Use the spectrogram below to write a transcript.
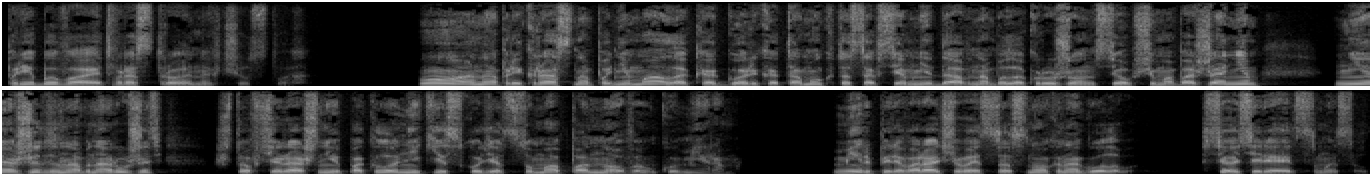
пребывает в расстроенных чувствах. О, она прекрасно понимала, как горько тому, кто совсем недавно был окружен всеобщим обожанием, неожиданно обнаружить, что вчерашние поклонники сходят с ума по новым кумирам. Мир переворачивается с ног на голову, все теряет смысл.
